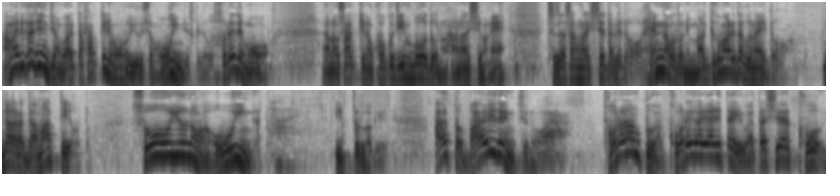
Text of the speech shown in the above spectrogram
アメリカ人じゃ割とはっきりものを言う人が多いんですけど、それでも、あの、さっきの黒人暴動の話をね、津田さんがしてたけど、変なことに巻き込まれたくないと。だから黙ってよと。そういうのが多いんだと。言っとるわけ。あと、バイデンっていうのは、トランプはこれがやりたい。私はこう、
